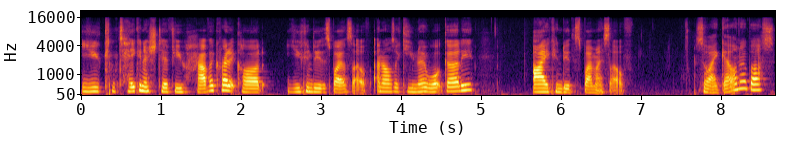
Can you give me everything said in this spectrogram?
You can take initiative. You have a credit card. You can do this by yourself. And I was like you know what girly I can do this by myself. So I get on a bus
